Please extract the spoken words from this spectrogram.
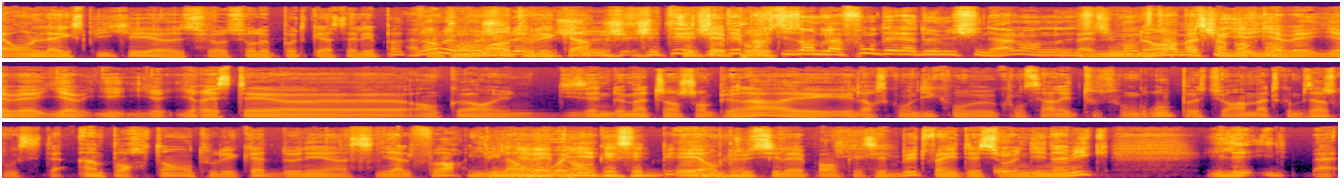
Ben, On l'a expliqué euh, sur, sur le podcast à l'époque. Ah non, Enfin, pour moi, moi, je en tous l'ai- les cas. j'étais partisan de la fond dès la demi-finale en Ben estimant que c'était un non, match parce qu'il y, important. avait, il y avait, il y avait- il y- il restait euh, encore une dizaine de matchs en championnat. Et, et lorsqu'on dit qu'on veut concerner tout son groupe sur un match comme ça, je trouve que c'était important en tous les cas de donner un signal fort. Et il n'avait pas envoyé. encaissé de but Et en plus. plus, il n'avait pas encaissé de but. Enfin, il était sur une dynamique. Il est, il- bah,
